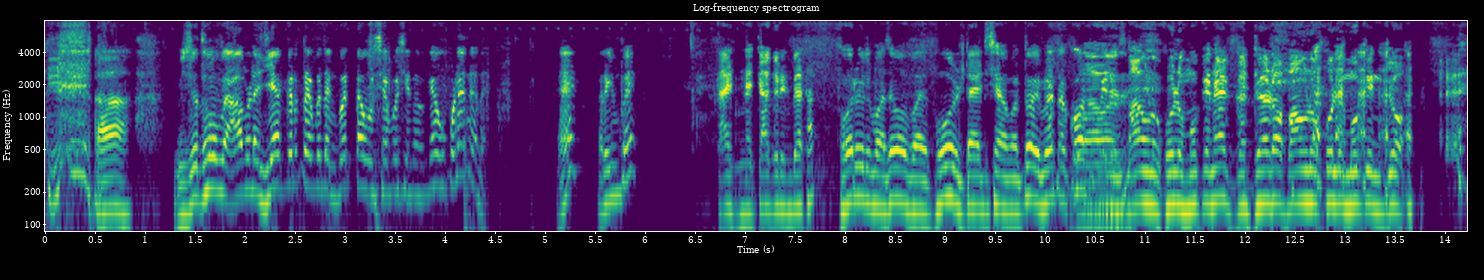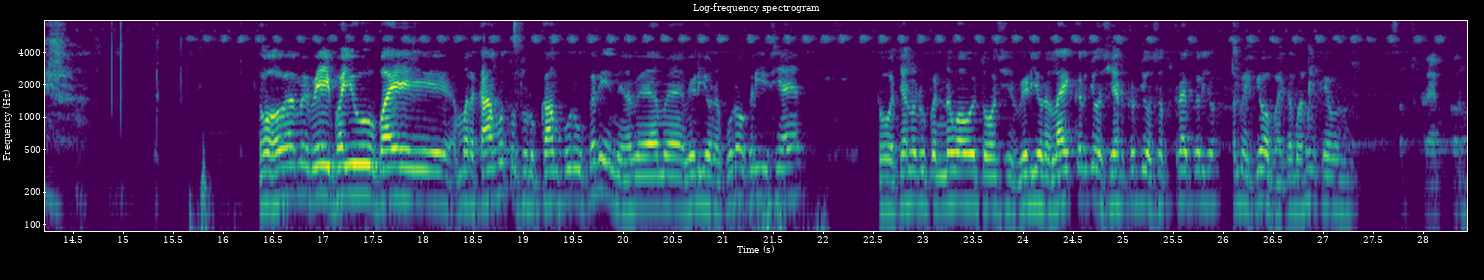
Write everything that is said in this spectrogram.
હા. બીજું તો આપણે જે કરતા હોય બધાને બતાવવું છે પછી તો કેવું પડે ને ને હે રીમભાઈ? ટાઈટ ને ચા કરીને બેઠા. ફોર વ્હીલમાં જવો ભાઈ ફૂલ ટાઈટ છે આમાં. તોય મેં તો કોટ બાવણું ખોલું મૂકીને ગધેડો બાવણું ખોલી મૂકીને ગયો તો હવે અમે બે ભાઈઓ ભાઈ અમારે કામ હતું થોડું કામ પૂરું કરીને હવે અમે વિડીયોને પૂરો કરીએ છીએ અહીંયા. તો ચેનલ ઉપર નવા હોય તો વિડીયોને લાઈક કરજો શેર કરજો સબસ્ક્રાઇબ કરજો. તમે કહો ભાઈ તમારે શું કહેવાનું? સબસ્ક્રાઇબ કરો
